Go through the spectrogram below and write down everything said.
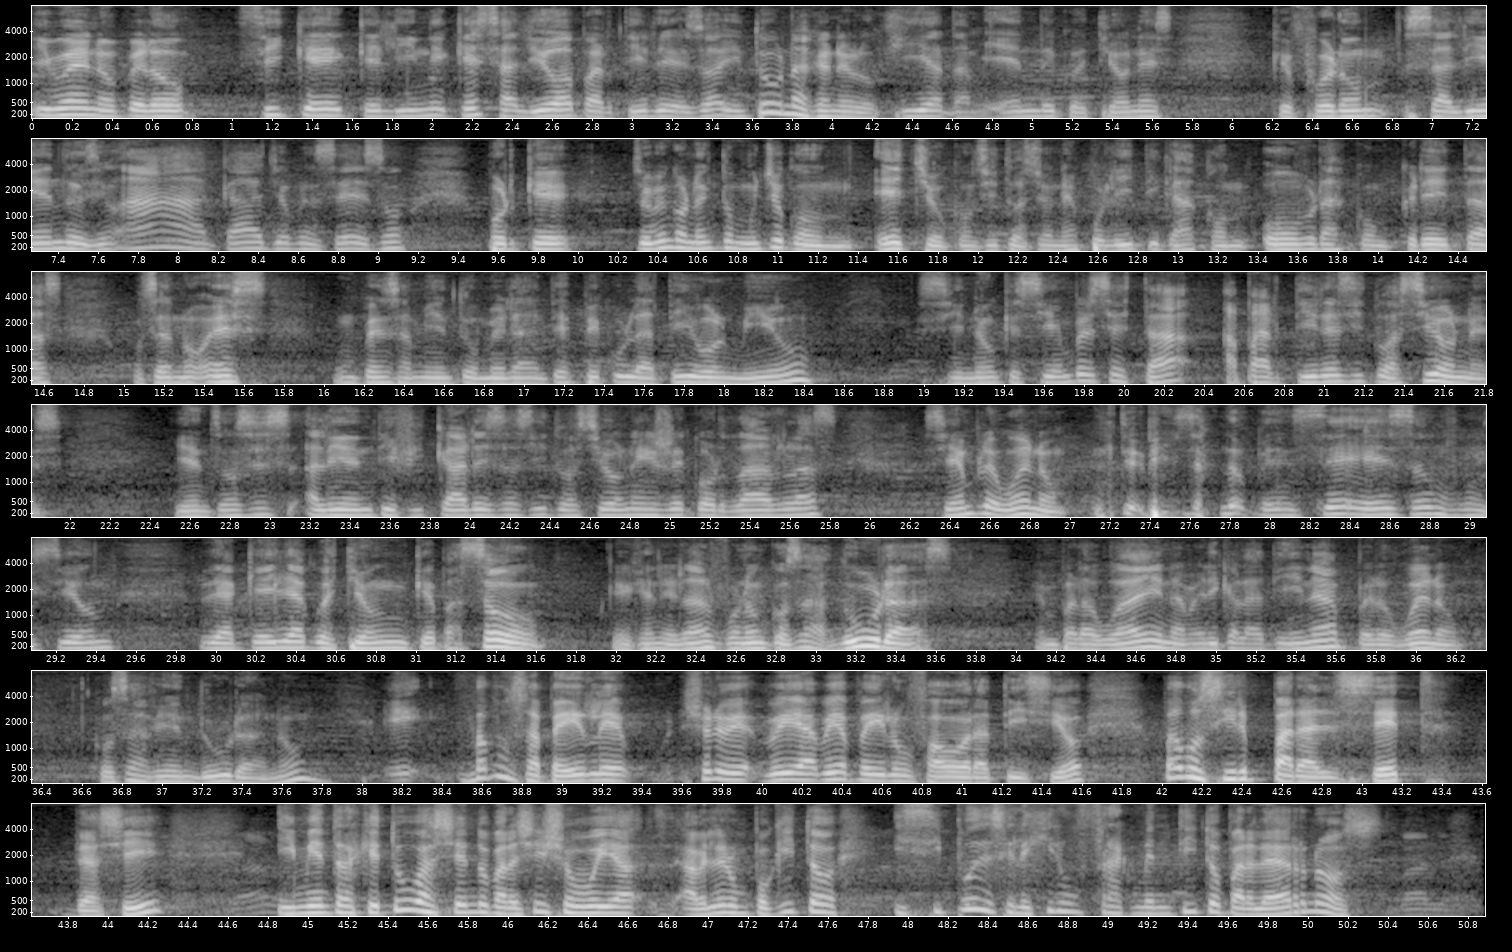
Y bueno, pero sí que, que, que salió a partir de eso. Hay toda una genealogía también de cuestiones que fueron saliendo y diciendo, ah, acá yo pensé eso, porque yo me conecto mucho con hechos, con situaciones políticas, con obras concretas, o sea, no es un pensamiento meramente especulativo el mío, sino que siempre se está a partir de situaciones. Y entonces al identificar esas situaciones y recordarlas, siempre, bueno, estoy pensando, pensé eso en función de aquella cuestión que pasó, que en general fueron cosas duras en Paraguay, en América Latina, pero bueno, cosas bien duras, ¿no? Eh, vamos a pedirle, yo le voy a, voy a pedirle un favor a Ticio, vamos a ir para el set de allí, y mientras que tú vas yendo para allí, yo voy a hablar un poquito. Y si puedes elegir un fragmentito para leernos,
